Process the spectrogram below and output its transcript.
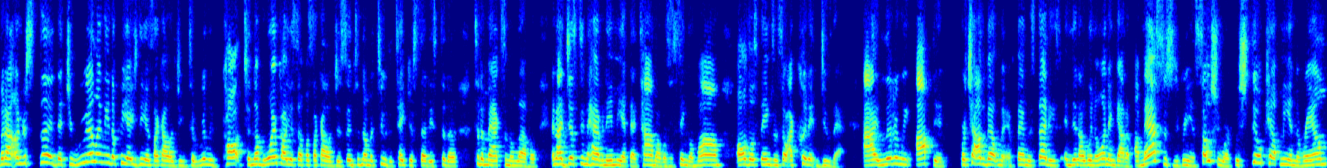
but I understood that you really need a PhD in psychology to really call to number one, call yourself a psychologist, and to number two, to take your studies to the to the maximum level. And I just didn't have it in me at that time. I was a single mom, all those things, and so I couldn't do that. I literally opted for child development and family studies. And then I went on and got a, a, master's degree in social work, which still kept me in the realm,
